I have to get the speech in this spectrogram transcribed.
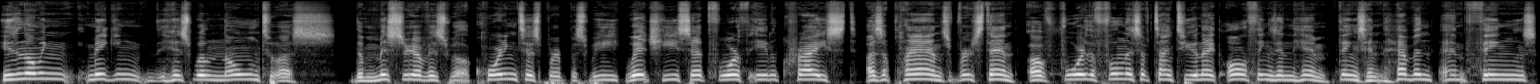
He's knowing, making His will known to us the mystery of his will according to his purpose we which he set forth in Christ as a plan verse 10 of for the fullness of time to unite all things in him things in heaven and things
